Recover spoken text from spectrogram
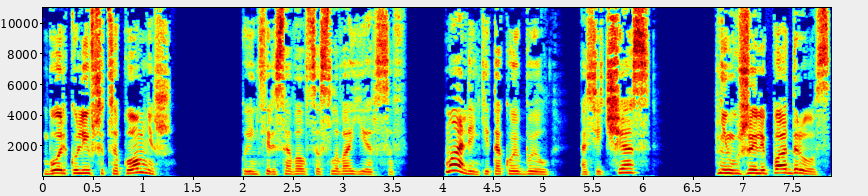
«Борьку Лившица помнишь?» — поинтересовался Славоерсов. «Маленький такой был, а сейчас...» «Неужели подрос?»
